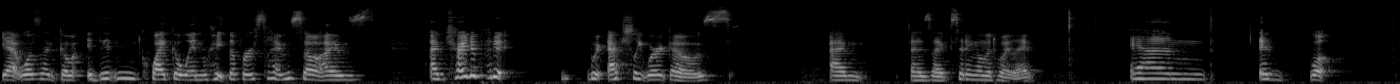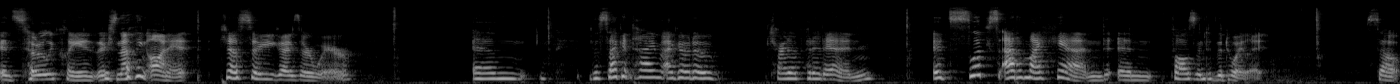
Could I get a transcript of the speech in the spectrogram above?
yeah it wasn't go it didn't quite go in right the first time so i was i've tried to put it where actually where it goes. I'm as i'm sitting on the toilet and it well it's totally clean. There's nothing on it just so you guys are aware. And the second time i go to try to put it in it slips out of my hand and falls into the toilet. So,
